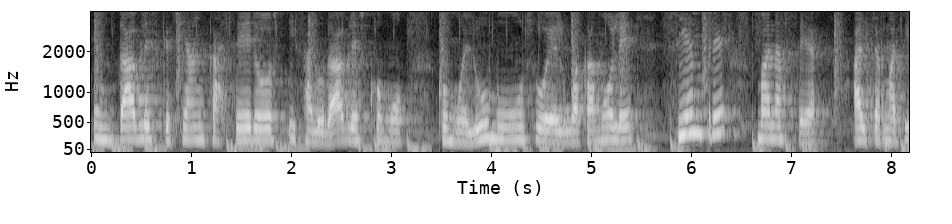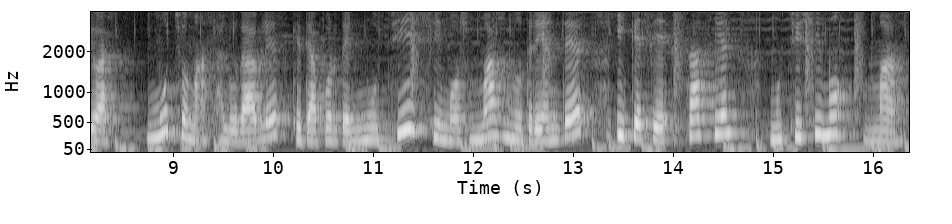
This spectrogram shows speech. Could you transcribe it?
untables que sean caseros y saludables como, como el hummus o el guacamole, siempre van a ser alternativas mucho más saludables, que te aporten muchísimos más nutrientes y que te sacien muchísimo más.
